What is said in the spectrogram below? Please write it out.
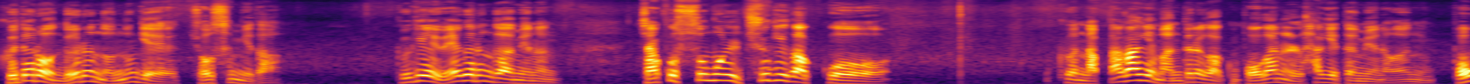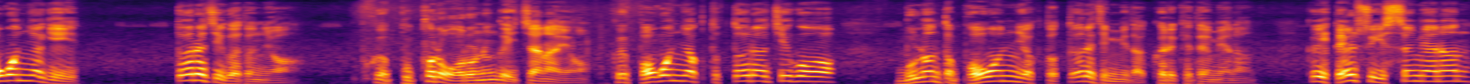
그대로 늘어 놓는 게 좋습니다. 그게 왜 그런가 하면은 자꾸 숨을 죽이 갖고 그 납작하게 만들어 갖고 보관을 하게 되면은 복원력이 떨어지거든요. 그 부풀어 오르는 거 있잖아요. 그 복원력도 떨어지고 물론 또 보온력도 떨어집니다. 그렇게 되면은 그게 될 수 있으면은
